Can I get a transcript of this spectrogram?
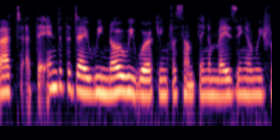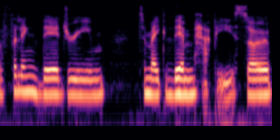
But at the end of the day, we know we're working for something amazing and we're fulfilling their dream to make them happy. So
